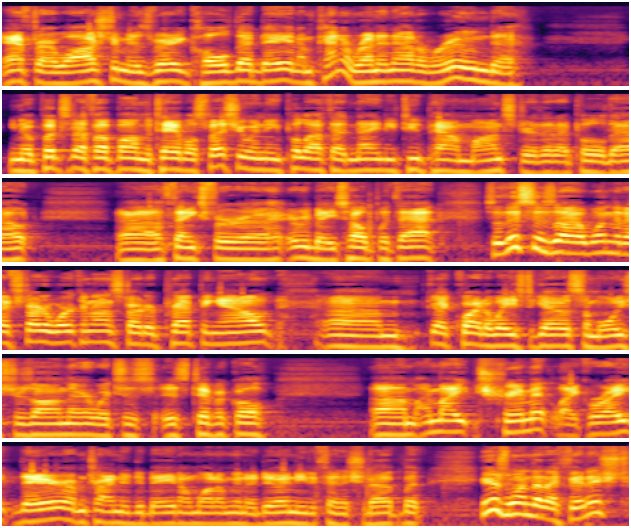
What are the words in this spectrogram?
after I washed them. It was very cold that day, and I'm kind of running out of room to, you know, put stuff up on the table, especially when you pull out that 92 pound monster that I pulled out. Uh, thanks for uh, everybody's help with that. So this is uh, one that I've started working on, started prepping out. Um, got quite a ways to go. Some oysters on there, which is is typical. Um, I might trim it like right there. I'm trying to debate on what I'm going to do. I need to finish it up. But here's one that I finished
